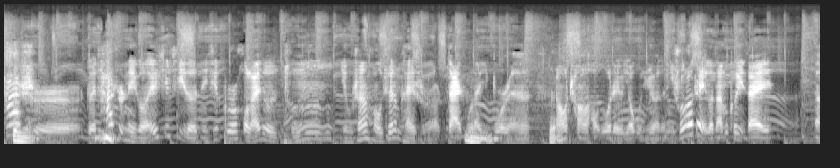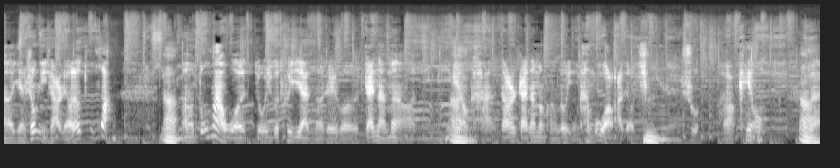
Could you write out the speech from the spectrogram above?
他是对他是那个 A C G 的那些歌，后来就从影山浩宣开始带出来一波人，然后唱了好多这个摇滚乐的。你说到这个，咱们可以再呃衍生一下，聊聊动画。嗯，动画我有一个推荐的，这个宅男们啊，你你一定要看。当然宅男们可能都已经看过了，叫《青云社》啊，K 对，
